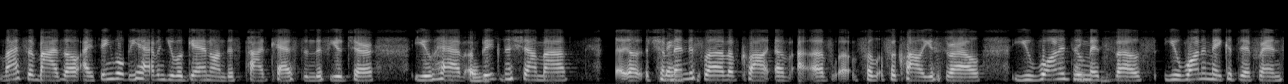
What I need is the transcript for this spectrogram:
lots of mazel. I think we'll be having you again on this podcast in the future. You have a big neshama Uh, a, tremendous love of, of, of, for, for Klal Yisrael. You want to do Thank mitzvahs. You. you want to make a difference.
